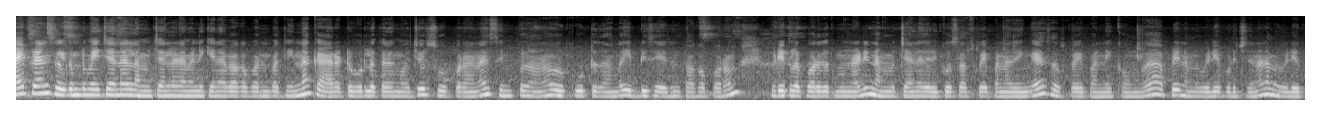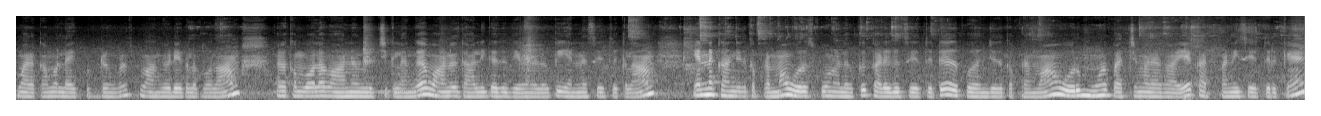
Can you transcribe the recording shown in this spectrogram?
Hi friends welcome to my channel நம்ம சேனலில் நம்ம இன்றைக்கி என்ன பார்க்க போகிறோம்னு பார்த்தீங்கன்னா கேரட் உருளைக்கிழங்கு வச்சு ஒரு சூப்பரான சிம்பிளான ஒரு கூட்டு தாங்க எப்படி செய்யுதுன்னு பார்க்க போகிறோம் வீடியோக்குள்ளே போகிறதுக்கு முன்னாடி நம்ம சேனல் வரைக்கும் சப்ஸ்கிரைப் பண்ணாதீங்க. சப்ஸ்கிரைப் பண்ணிக்கோங்க. அப்படியே நம்ம வீடியோ பிடிச்சதுன்னா நம்ம வீடியோக்கு மறக்காமல் லைக் போட்டுருங்க ஃப்ரெண்ட்ஸ் வாங்க வீடியோக்குள்ளே போகலாம் வழக்கம் போல் வானல் வச்சுக்கலாங்க வானல் தாளிக்கிறதுக்கு தேவையான அளவுக்கு எண்ணெய் சேர்த்துக்கலாம். எண்ணெய் காஞ்சதுக்கப்புறமா ஒரு ஸ்பூன் அளவுக்கு கடுகு சேர்த்துட்டு அது பொரிஞ்சதுக்கப்புறமா ஒரு மூணு பச்சை மிளகாயை கட் பண்ணி சேர்த்துருக்கேன்.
